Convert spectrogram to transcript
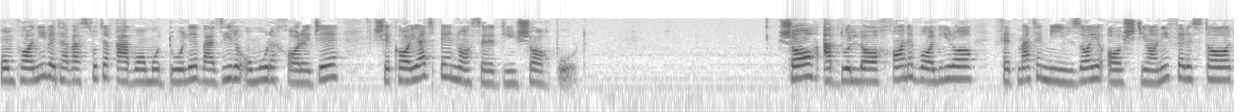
کمپانی به توسط قوام و دوله وزیر امور خارجه شکایت به ناصر شاه برد. شاه عبدالله خان والی را خدمت میرزای آشتیانی فرستاد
